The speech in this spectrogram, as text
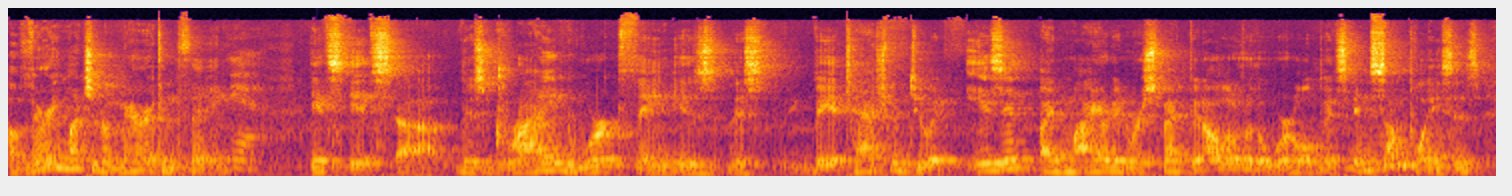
a very much an American thing. Yeah it's it's uh, this grind work thing is this the attachment to it isn't admired and respected all over the world. It's in some places,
